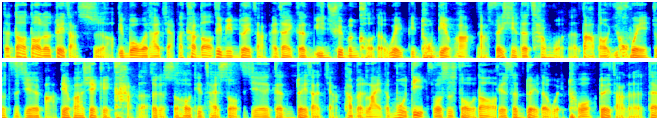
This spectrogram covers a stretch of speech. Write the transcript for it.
等到到了队长室啊，林伯伯他讲，他看到这名队长还在跟营区门口的卫兵通电话，那随行的参谋呢，大刀一挥，就直接把电话线给砍了。这个时候，丁才寿直接跟队长讲，他们来的目的，说是受到学生队的委托。队长呢，在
